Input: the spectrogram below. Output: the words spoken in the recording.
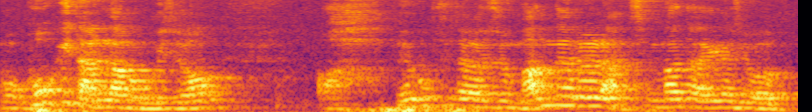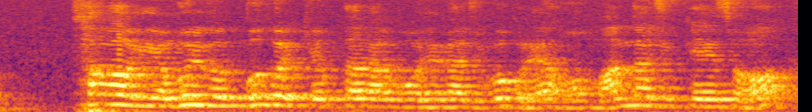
어, 고기 달라고 그죠? 아 배고프다 가지고 만나를 아침마다 해가지고 상황이가 먹을, 거- 먹을 게 없다라고 해가지고 그래 어 만나 줄게 해서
